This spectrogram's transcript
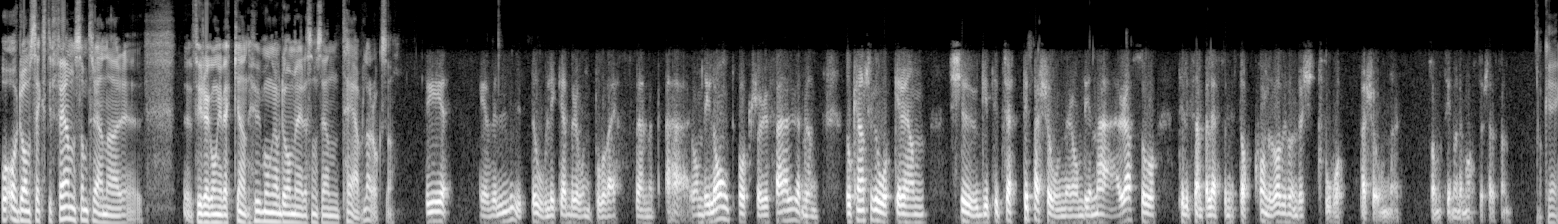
Och av de 65 som tränar eh, fyra gånger i veckan, hur många av dem är det som sen tävlar också? Det är väl lite olika beroende på vad SM är. Om det är långt bort så är det färre, men då kanske vi åker en 20 till 30 personer. Om det är nära så till exempel SM i Stockholm, då var vi 122 personer som simmade Masters-SM. Okej. Okay.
